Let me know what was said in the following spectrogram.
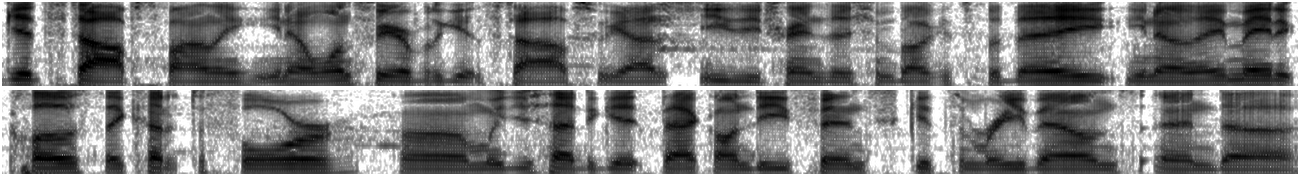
get stops finally. You know, once we were able to get stops, we got easy transition buckets. But they, you know, they made it close. They cut it to four. Um, we just had to get back on defense, get some rebounds, and uh,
